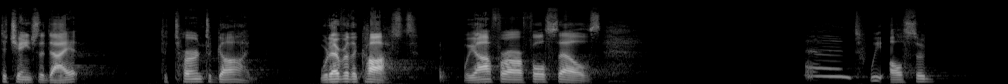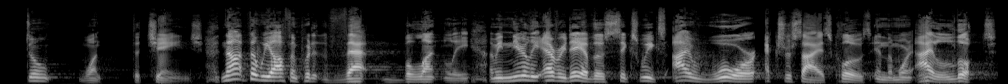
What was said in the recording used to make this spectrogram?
to change the diet, to turn to God, whatever the cost. We offer our full selves. And we also don't want to change. Not that we often put it that bluntly. I mean, nearly every day of those six weeks, I wore exercise clothes in the morning. I looked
